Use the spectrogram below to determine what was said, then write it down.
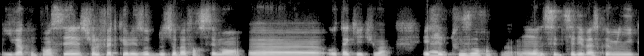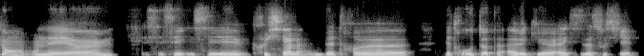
il va compenser sur le fait que les autres ne soient pas forcément euh, au taquet, tu vois. Et c'est toujours, c'est des vases communicants. On est, euh, c'est crucial d'être euh, d'être au top avec avec ses associés.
